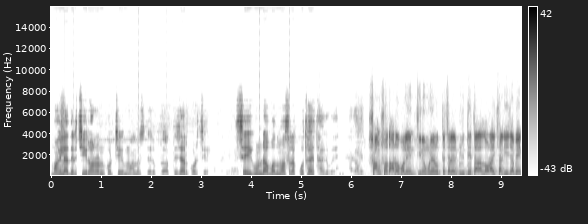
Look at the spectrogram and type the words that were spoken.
মহিলাদের চিরহরণ করছে মানুষদের উপরে অত্যাচার করছে সেই গুন্ডা বদমাসরা কোথায় থাকবে? সাংসদ আরও বলেন তৃণমূলের অত্যাচারের বিরুদ্ধে তারা লড়াই চালিয়ে যাবেন।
